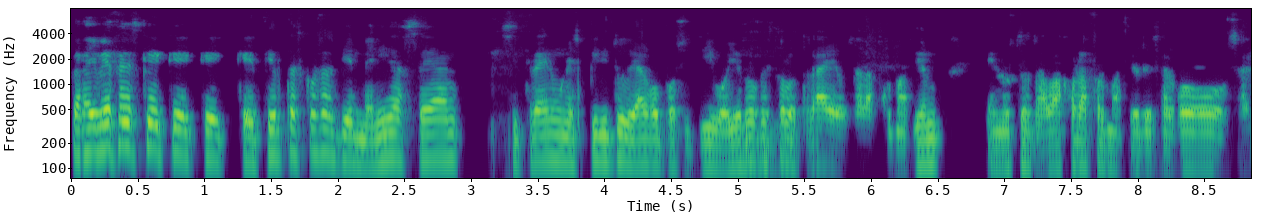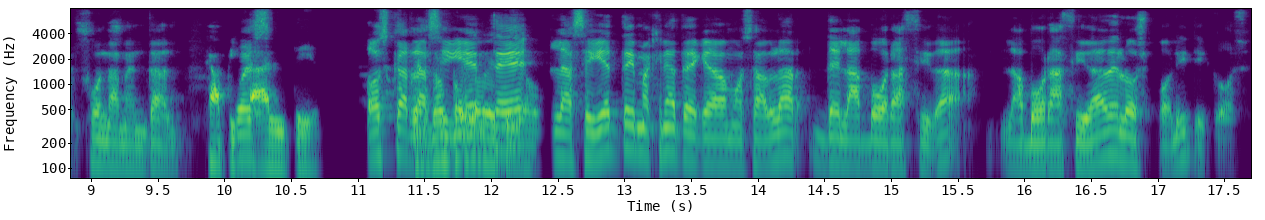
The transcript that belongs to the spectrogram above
Pero hay veces que, que, que, ciertas cosas bienvenidas sean si traen un espíritu de algo positivo. Yo creo que esto lo trae, o sea, la formación, en nuestro trabajo la formación es algo fundamental. Capital, pues, tío. Oscar, la siguiente, la siguiente, imagínate que vamos a hablar de la voracidad, la voracidad de los políticos,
